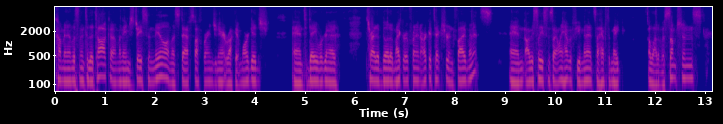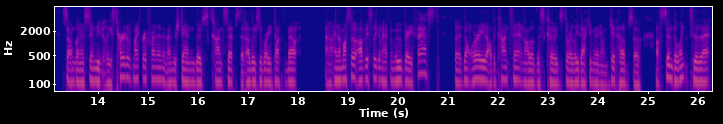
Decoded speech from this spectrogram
coming and listening to the talk. Uh, my name is Jason Neal. I'm a staff software engineer at Rocket Mortgage. And today we're going to try to build a micro front end architecture in five minutes. And obviously, since I only have a few minutes, I have to make a lot of assumptions. So I'm going to assume you've at least heard of micro front end and understand those concepts that others have already talked about. Uh, and I'm also obviously going to have to move very fast, but don't worry, all the content and all of this code is thoroughly documented on GitHub. So I'll send a link to that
